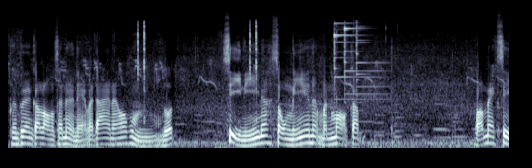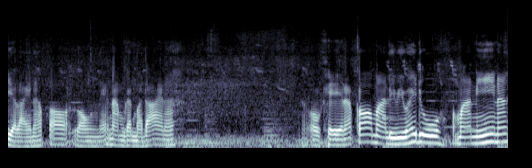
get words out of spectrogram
เพื่อนๆก็ลองเสนอแนะมาได้นะว่าผมรถสีนี้นะทรงนี้นะมันเหมาะกับล้อแม็กสีอะไรนะครับก็ลองแนะนำกันมาได้นะ โอเคนะครับก็มารีวิวให้ดูประมาณนี้นะ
